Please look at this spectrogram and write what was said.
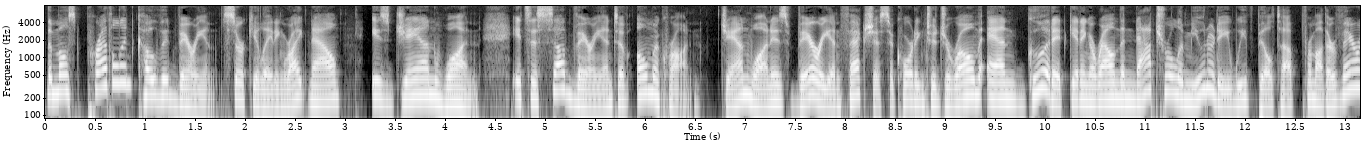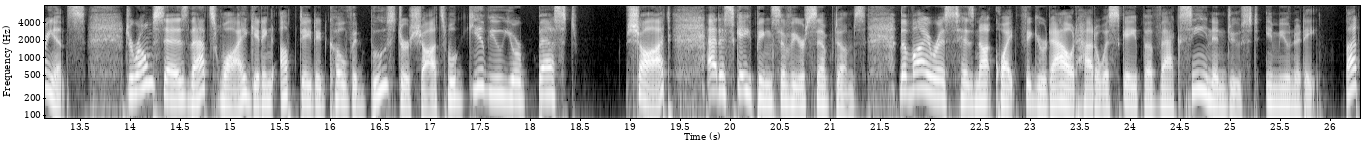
The most prevalent COVID variant circulating right now is JN1. It's a subvariant of Omicron. JN1 is very infectious, according to Jerome, and good at getting around the natural immunity we've built up from other variants. Jerome says that's why getting updated COVID booster shots will give you your best shot at escaping severe symptoms. The virus has not quite figured out how to escape a vaccine induced immunity. But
